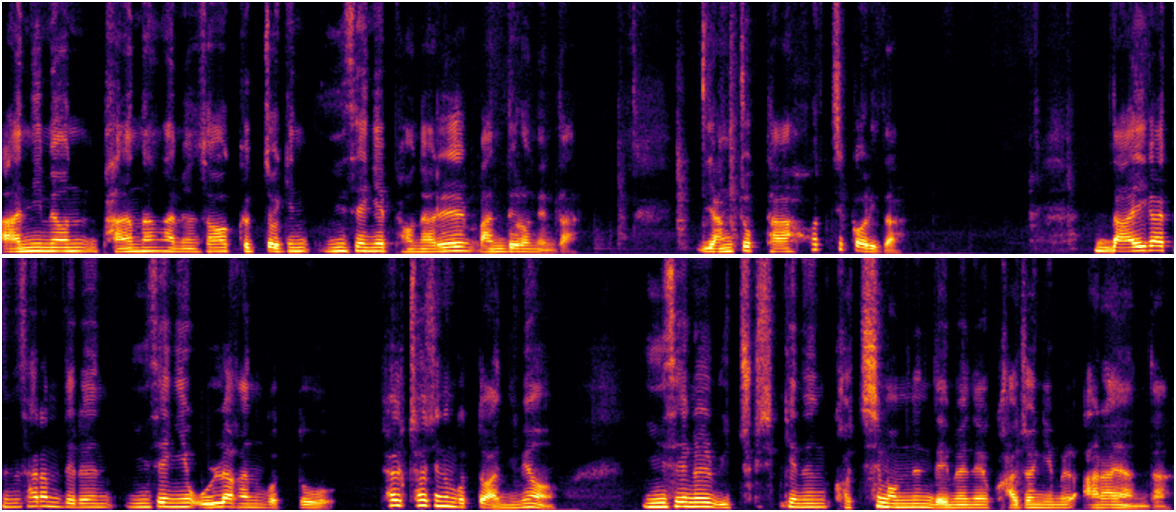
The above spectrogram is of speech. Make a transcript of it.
아니면 반항하면서 극적인 인생의 변화를 만들어낸다. 양쪽 다 헛짓거리다. 나이가 든 사람들은 인생이 올라가는 것도 펼쳐지는 것도 아니며 인생을 위축시키는 거침없는 내면의 과정임을 알아야 한다.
